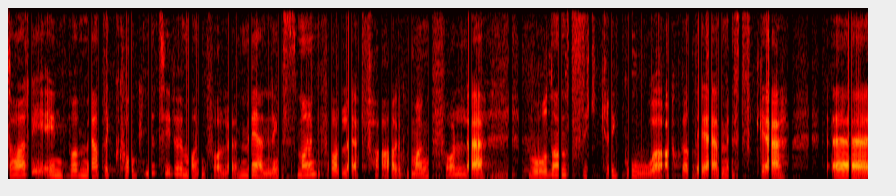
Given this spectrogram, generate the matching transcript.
da er de inne på mer det kognitive mangfoldet. Meningsmangfoldet, fagmangfoldet. Hvordan sikre gode akademiske eh,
